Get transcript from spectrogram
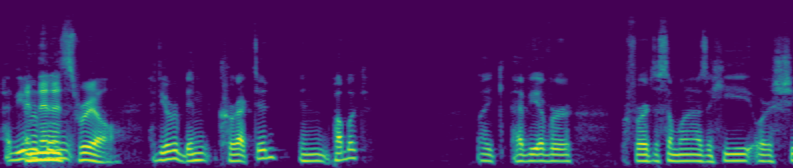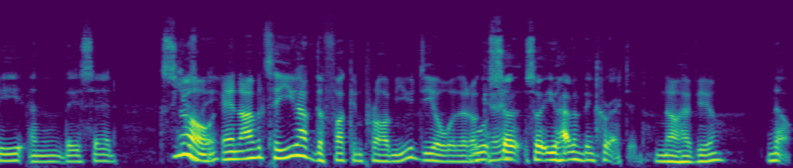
Have you ever and then been, it's real. Have you ever been corrected in public? Like, have you ever referred to someone as a he or a she, and they said, "Excuse no, me"? and I would say you have the fucking problem. You deal with it, okay? Well, so, so you haven't been corrected? no, have you? No.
